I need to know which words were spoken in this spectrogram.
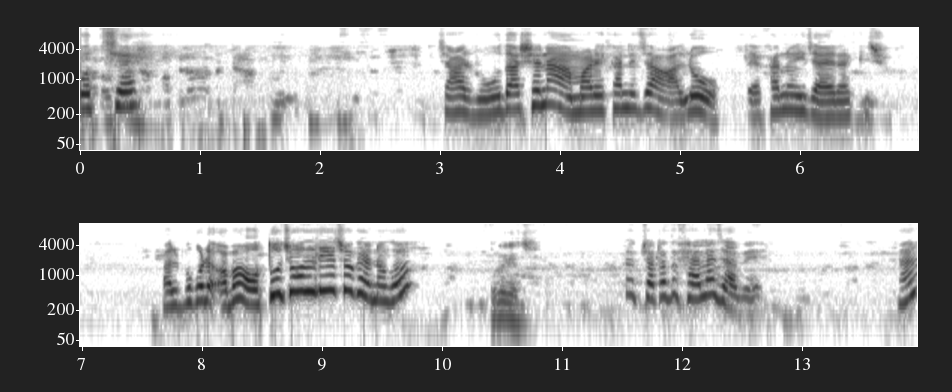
করছে। চা রোদ আসে না আমার এখানে যা আলো দেখানোই যায় না কিছু। অল্প করে আবার অত জল দিয়েছ কেন গো? তো চাটা তো ফেলা যাবে। হ্যাঁ?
